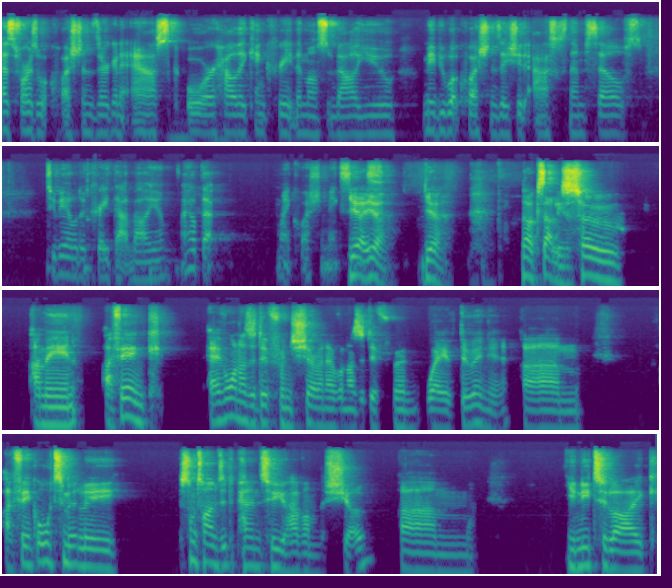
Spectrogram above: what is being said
as far as what questions they're going to ask or how they can create the most value maybe what questions they should ask themselves to be able to create that value i hope that my question makes sense yeah, yeah, yeah. No, exactly. So, I mean, I think everyone has a different show and everyone has a different way of doing it. Um, I think ultimately, sometimes it depends who you have on the show. Um, you need to like,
